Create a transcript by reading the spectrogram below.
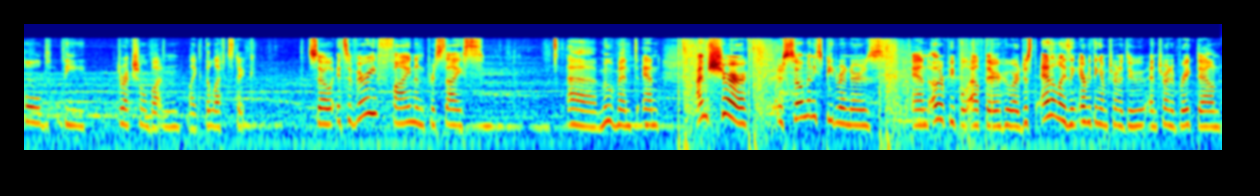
hold the directional button, like the left stick. So it's a very fine and precise uh, movement, and I'm sure there's so many speedrunners and other people out there who are just analyzing everything I'm trying to do and trying to break down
